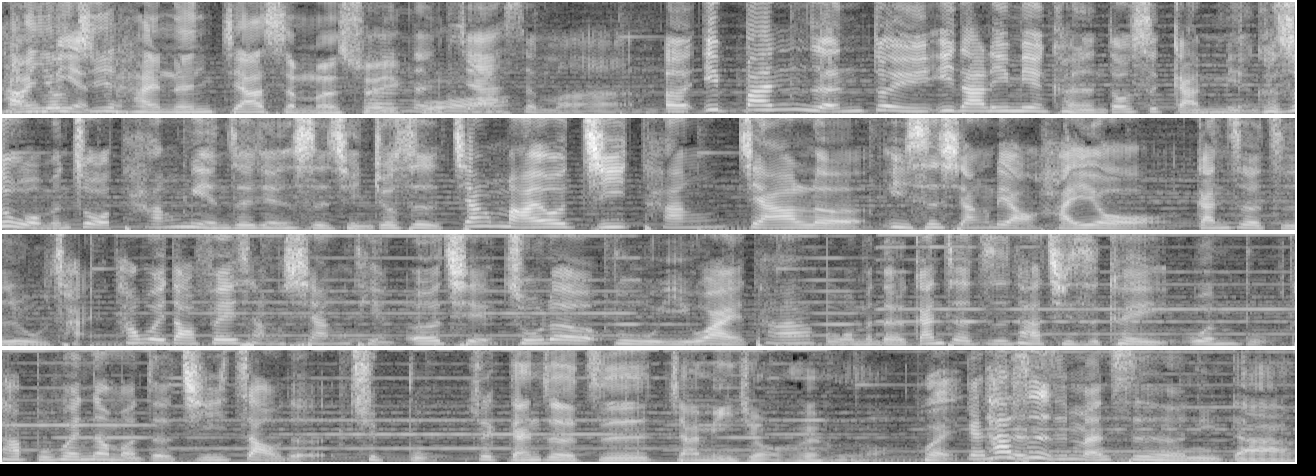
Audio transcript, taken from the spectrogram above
麻油鸡还能加什么水能果啊？加什么啊？呃，一般人对于意大利面可能都是干面，可是我们做汤面这件事情，就是将麻油鸡汤加了意式香料，还有甘蔗汁入菜，它味道非常香甜，而且除了补以外，它我们的甘蔗汁它其实可以温补，它不会那么的急躁的去补，所以甘蔗汁加米酒会合哦。会，它它是是蛮适合你的、啊，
